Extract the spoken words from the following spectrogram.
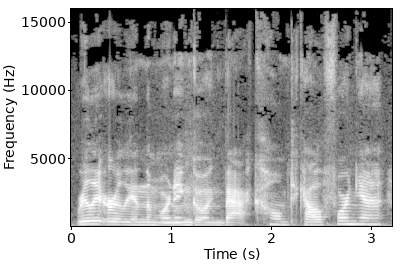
really early in the morning going back home to California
